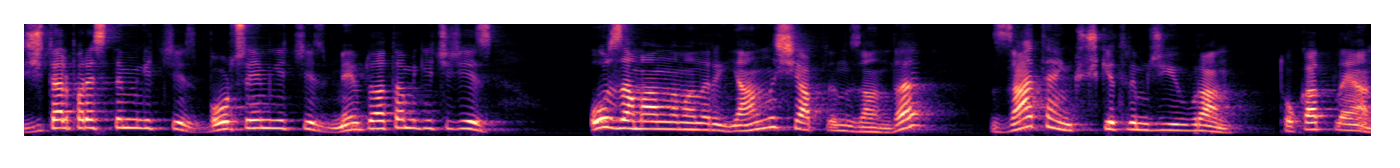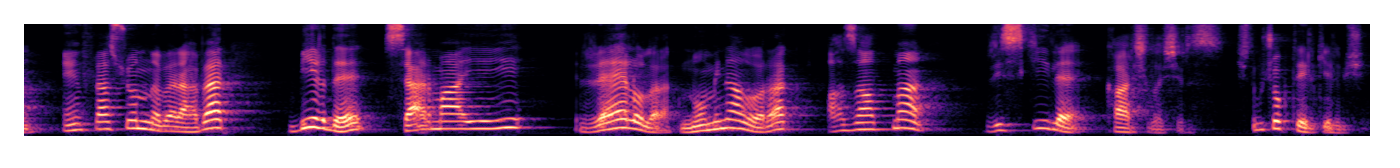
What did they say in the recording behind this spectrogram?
dijital para sistemi mi geçeceğiz, borsaya mı geçeceğiz, mevduata mı geçeceğiz, o zamanlamaları yanlış yaptığınız anda zaten küçük yatırımcıyı vuran, tokatlayan enflasyonla beraber bir de sermayeyi reel olarak, nominal olarak azaltma riskiyle karşılaşırız. İşte bu çok tehlikeli bir şey.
